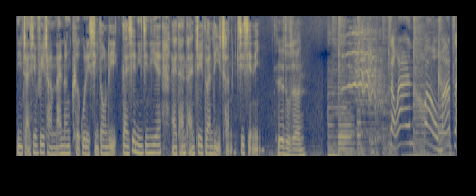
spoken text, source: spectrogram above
你展现非常难能可贵的行动力。感谢您今天来谈谈这段历程，谢谢。谢谢主持人。早安，暴马仔。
